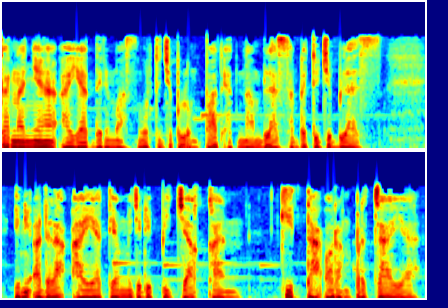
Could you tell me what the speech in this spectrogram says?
Karenanya ayat dari Mazmur 74 ayat 16 sampai 17 ini adalah ayat yang menjadi pijakan kita orang percaya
